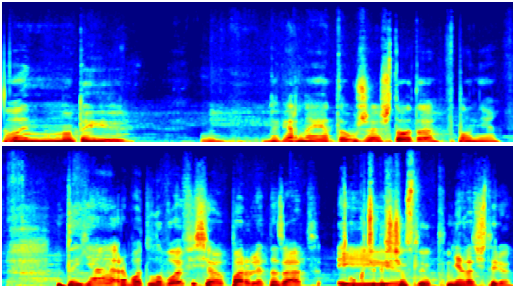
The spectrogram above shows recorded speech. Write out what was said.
Вот. Ну, ты... Наверное, это уже что-то вполне. Да я работала в офисе пару лет назад. Сколько и... тебе сейчас лет? Мне 24.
